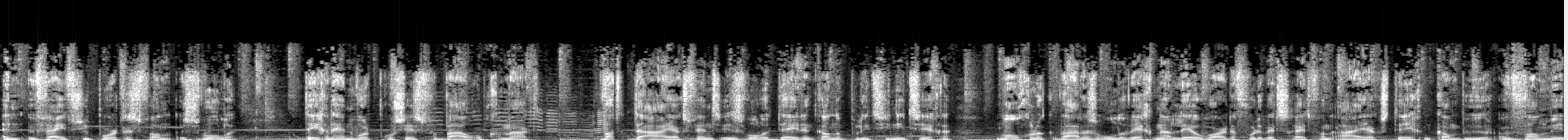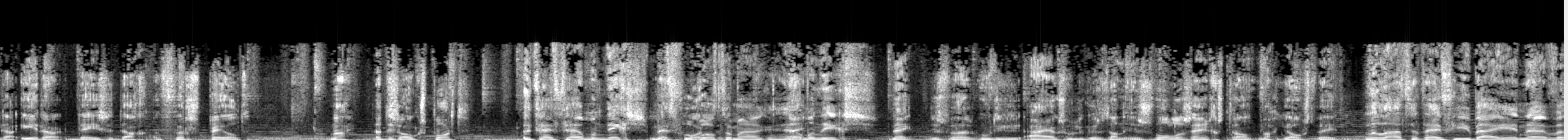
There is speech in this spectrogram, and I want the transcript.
en 5 supporters van Zwolle. Tegen hen wordt proces verbaal opgemaakt. Wat de Ajax-fans in Zwolle deden kan de politie niet zeggen. Mogelijk waren ze onderweg naar Leeuwarden... voor de wedstrijd van Ajax tegen Cambuur... vanmiddag eerder deze dag verspeeld. Maar dat is ook sport. Het heeft helemaal niks met, Met voetbal te maken. Helemaal Nee. niks. Nee, dus hoe die Ajax-hooligans dan in Zwolle zijn gestrand... mag Joost weten. We laten het even hierbij en eh, we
